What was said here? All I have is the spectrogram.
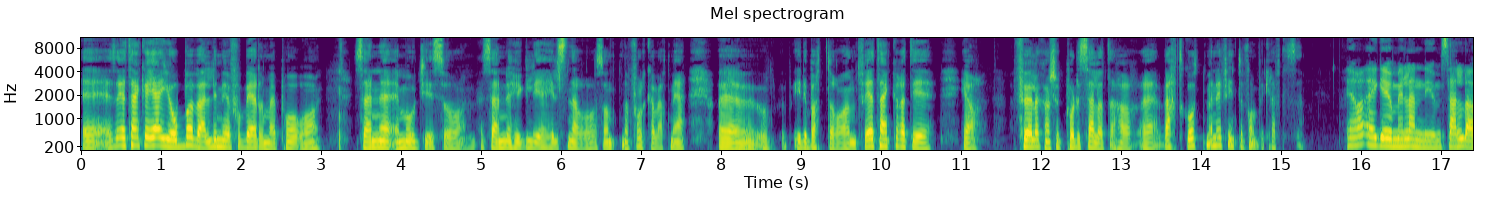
eh, Så jeg tenker jeg jobber veldig mye å forbedre meg på å sende emojis og sende hyggelige hilsener og sånt når folk har vært med uh, i debatter og annet. For jeg tenker at de, ja, føler kanskje på det selv at det har eh, vært godt, men det er fint å få en bekreftelse. Ja, jeg er jo millennium selv, da,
